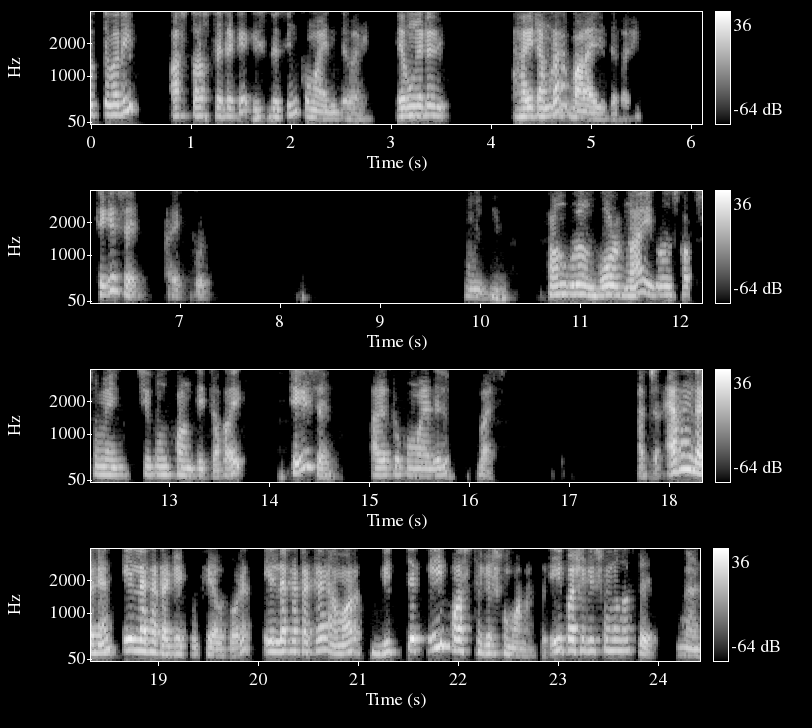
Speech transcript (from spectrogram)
করতে পারি? আস্তে আস্তে এটাকে স্পেসিং কমাই দিতে পারি। এবং এটার হাইট আমরা বাড়াই দিতে পারি। ঠিক আছে? আরেকটু। ফন্টগুলো বোল্ড না এগুলো সবসময় চিকন ফন্ট দিতে হয়। ঠিক আছে? আর একটু কমাই দিলে আচ্ছা এখন দেখেন এই লেখাটাকে একটু খেয়াল করে এই লেখাটাকে আমার বৃত্তের এই পাশ থেকে সমান আছে। এই পাশে কি সমান আছে? হ্যাঁ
